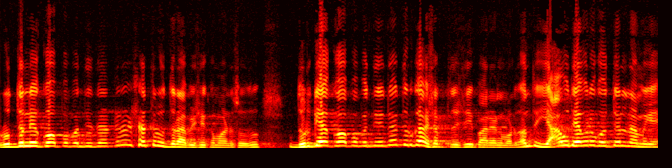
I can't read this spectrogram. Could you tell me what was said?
ರುದ್ರನೇ ಕೋಪ ಬಂದಿದೆ ಅಂದರೆ ಶತ್ರುದ್ರಾಭಿಷೇಕ ಮಾಡಿಸೋದು, ದುರ್ಗೆ ಕೋಪ ಬಂದಿದೆ ದುರ್ಗಾ ಸಪ್ತಶಿ ಪಾರಾಯಣ ಮಾಡೋದು, ಅಂತ ಯಾವ ದೇವರು ಗೊತ್ತಿಲ್ಲ ನಮಗೆ.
